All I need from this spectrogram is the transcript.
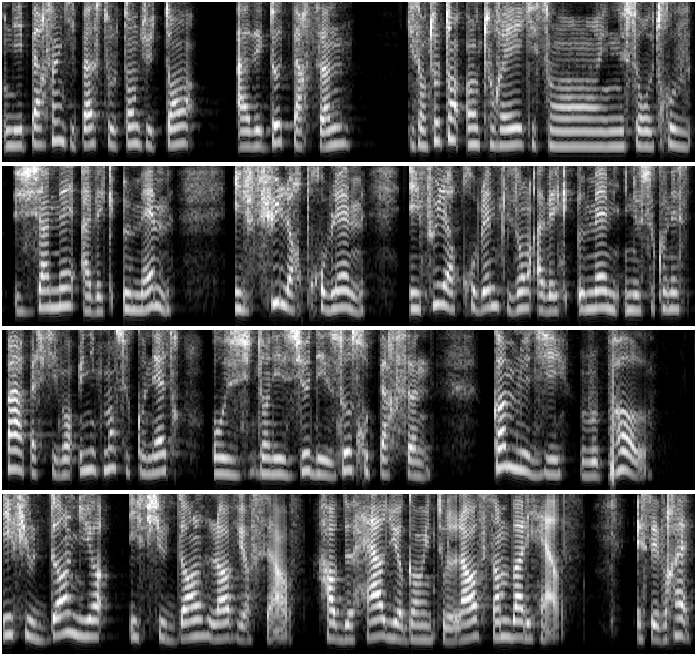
les personnes qui passent tout le temps du temps avec d'autres personnes, qui sont tout le temps entourées, qui sont, ne se retrouvent jamais avec eux-mêmes, ils fuient leurs problèmes. Ils fuient leurs problèmes qu'ils ont avec eux-mêmes. Ils ne se connaissent pas parce qu'ils vont uniquement se connaître dans les yeux des autres personnes. Comme le dit RuPaul, if you don't, if you don't love yourself, how the hell you're going to love somebody else? Et c'est vrai.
